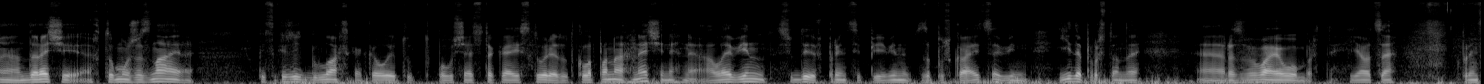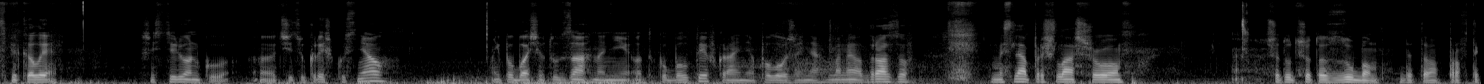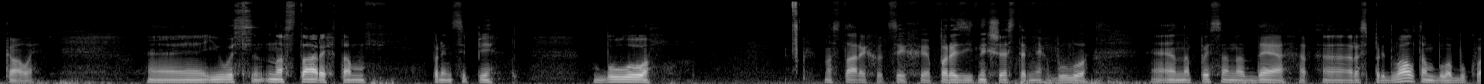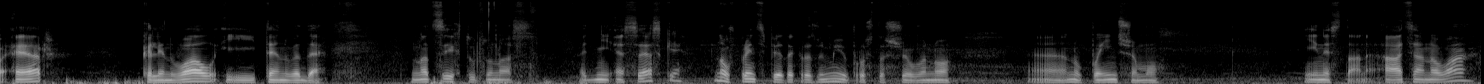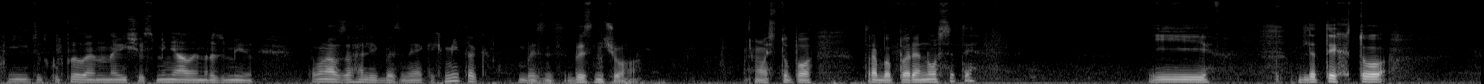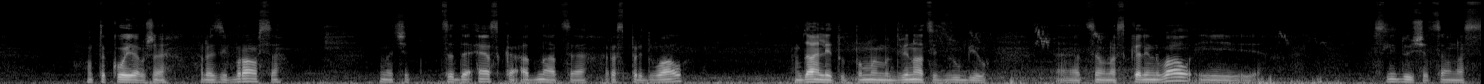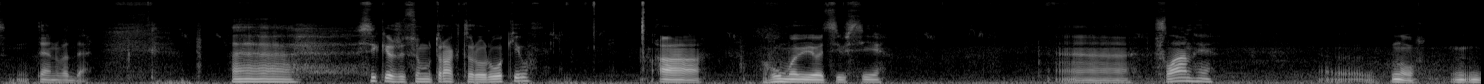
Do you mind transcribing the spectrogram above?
Е, До речі, хто може знає, підскажіть, будь ласка, коли тут виходить така історія, тут клапана гне чи не гне, але він сюди, в принципі, він запускається, він їде, просто не е, розвиває оберти. Я оце, в принципі, коли шестеренку е, чи цю кришку зняв і побачив тут загнані от болти в крайнє положення, в мене одразу мисля прийшла, що, що тут щось з зубом де-то провтикали. Е, і ось на старих там, в принципі, було на старих оцих е, паразитних шестернях було е, написано, де розпредвал, там була буква R, коленвал і ТНВД. На цих тут у нас одні ССки. Ну, в принципі, я так розумію, просто що воно ну, по-іншому і не стане. А ця нова, її тут купили, навіщось міняли, не розумію. То вона взагалі без ніяких міток, без, без нічого. Ось тупо треба переносити. І для тих, хто отако я вже розібрався. Значить, CDS одна це розпредвал. Далі тут, по-моєму, 12 зубів. Е, Це у нас калінвал і слідуюче це у нас ТНВД. Е, Скільки вже цьому трактору років, а гумові оці всі е, шланги, е, ну,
